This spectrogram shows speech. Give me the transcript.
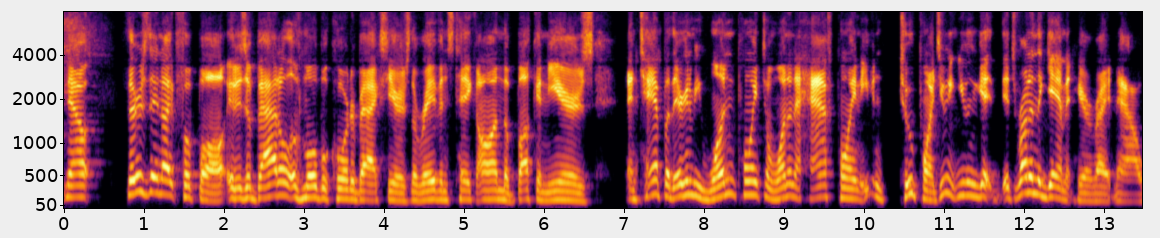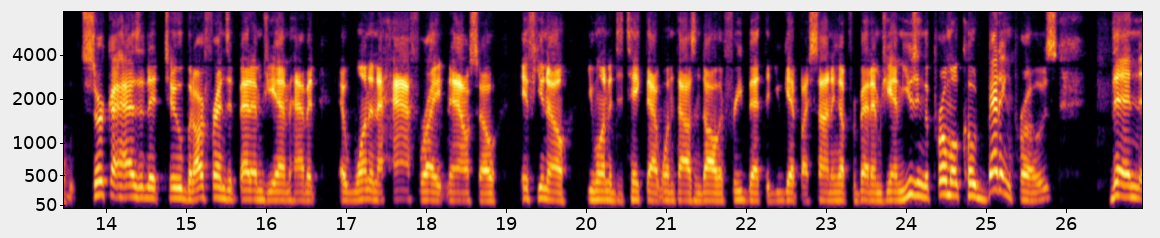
now Thursday night football. It is a battle of mobile quarterbacks here as the Ravens take on the Buccaneers and Tampa, they're going to be one point to one and a half point, even two points. You can you can get it's running the gamut here right now. Circa has it at two, but our friends at BetMGM have it at one and a half right now. So if you know you wanted to take that one thousand dollar free bet that you get by signing up for BetMGM using the promo code Betting Pros, then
